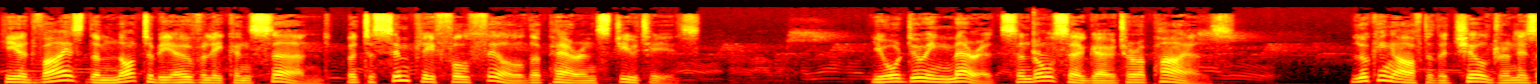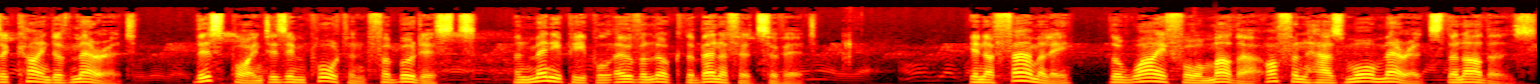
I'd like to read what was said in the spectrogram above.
He advised them not to be overly concerned, but to simply fulfill the parents' duties. You're doing merits and also go to apayas. Looking after the children is a kind of merit. This point is important for Buddhists, and many people overlook the benefits of it. In a family, the wife or mother often has more merits than others.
